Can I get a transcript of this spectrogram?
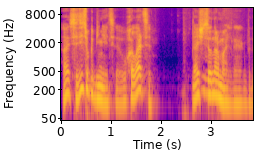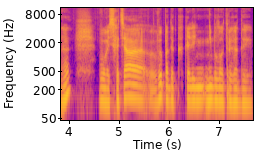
а? сидите у кабинете у халате значит все нормально как бы да Вось хотя выпадок калі не было три гады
